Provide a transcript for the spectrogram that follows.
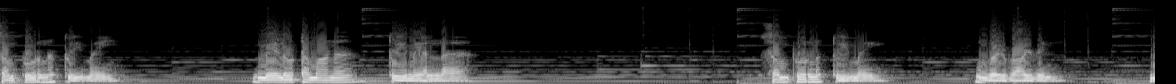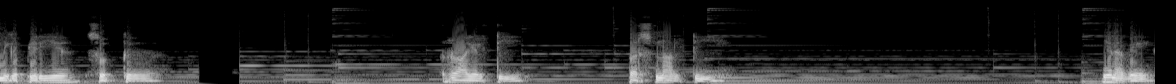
சம்பூர்ண தூய்மை மேலோட்டமான தூய்மை அல்ல. சம்பூர்ண தூய்மை உங்கள் வாழ்வின் மிகப்பெரிய சொத்து. Royalty personality. எனவே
